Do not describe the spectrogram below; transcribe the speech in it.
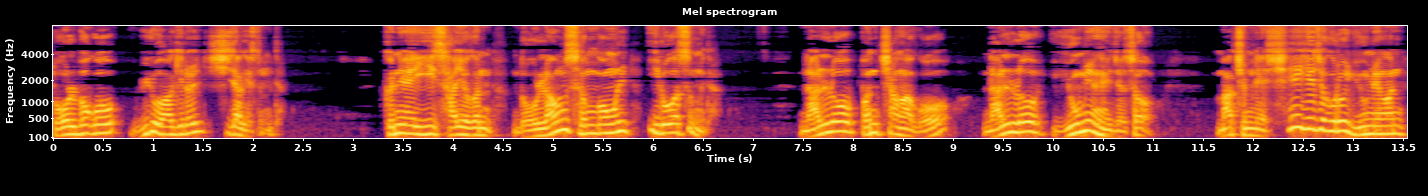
돌보고 위로하기를 시작했습니다. 그녀의 이 사역은 놀라운 성공을 이루었습니다. 날로 번창하고 날로 유명해져서 마침내 세계적으로 유명한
